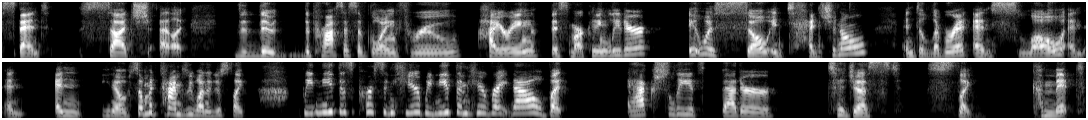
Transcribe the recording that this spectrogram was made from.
spent such a, like the, the the process of going through hiring this marketing leader. It was so intentional and deliberate and slow and and and you know so many times we want to just like we need this person here we need them here right now but actually it's better to just like commit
